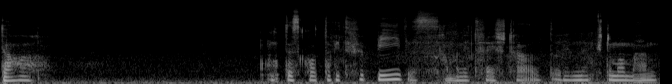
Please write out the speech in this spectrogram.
da. Und das geht dann wieder vorbei, das kann man nicht festhalten. Und im nächsten Moment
